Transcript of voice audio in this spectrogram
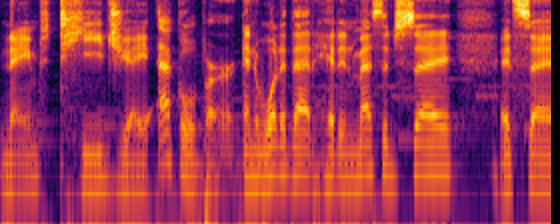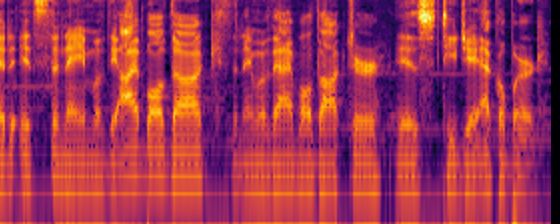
named T.J. Eckleburg. And what did that hidden message say? It said it's the name of the eyeball doc. The name of the eyeball doctor is T.J. Eckleburg.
